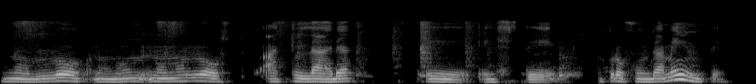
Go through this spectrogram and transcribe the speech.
no, lo, no, los aclara eh, este, profundamente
